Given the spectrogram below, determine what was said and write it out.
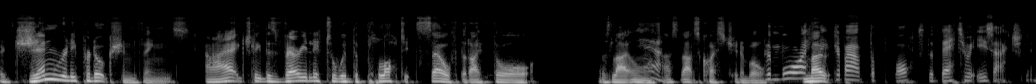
are generally production things, and I actually there's very little with the plot itself that I thought was like, oh, Yeah. that's that's questionable. The more I Mo- think about the plot, the better it is actually.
